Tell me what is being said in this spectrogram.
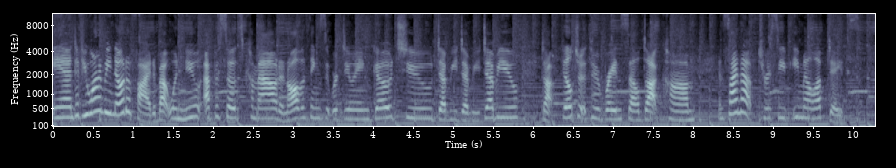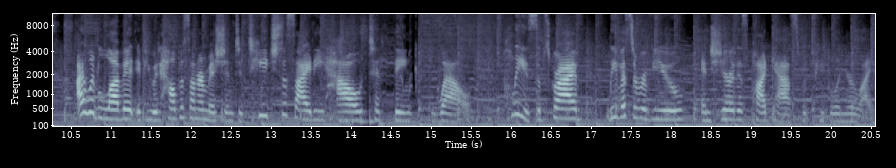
And if you want to be notified about when new episodes come out and all the things that we're doing, go to www.filteritthroughabraincell.com and sign up to receive email updates. I would love it if you would help us on our mission to teach society how to think well. Please subscribe, leave us a review, and share this podcast with people in your life.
